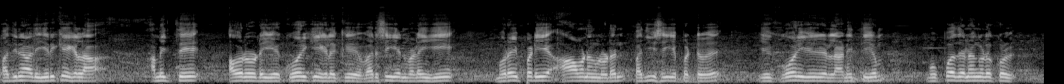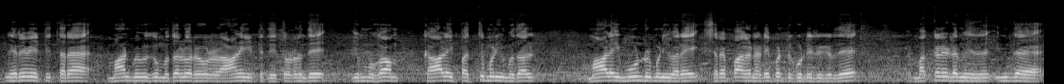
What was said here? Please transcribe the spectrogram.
பதினாலு இருக்கைகள் அமைத்து அவருடைய கோரிக்கைகளுக்கு வரிசை எண் வழங்கி முறைப்படி ஆவணங்களுடன் பதிவு செய்யப்பட்டு இக்கோரிக்கைகள் அனைத்தையும் முப்பது தினங்களுக்குள் நிறைவேற்றித் தர மாண்புமிகு முதல்வர் அவர்கள் ஆணையிட்டதை தொடர்ந்து இம்முகாம் காலை பத்து மணி முதல் மாலை மூன்று மணி வரை சிறப்பாக நடைபெற்று கொண்டிருக்கிறது. மக்களிடம் இது- இந்த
